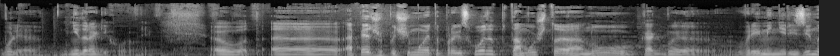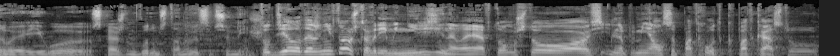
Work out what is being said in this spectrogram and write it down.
более недорогих уровней. Вот. Э, опять же, почему это происходит? Потому что, ну, как бы время не резиновое, его с каждым годом становится все меньше. Тут дело даже не в том, что время не резиновое, а в том, что сильно поменялся подход к подкасту.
